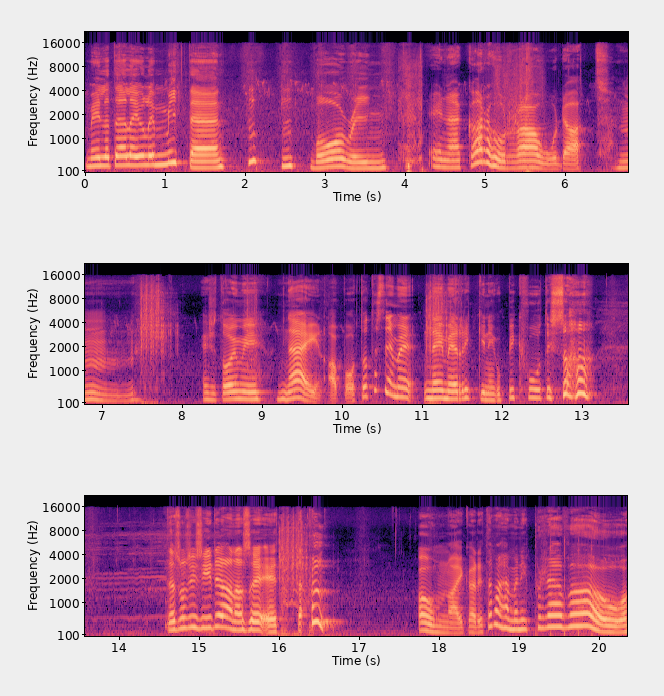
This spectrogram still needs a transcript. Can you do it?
Meillä täällä ei ole mitään. Boring. Ei nää karhuraudat. Hmm. Ei se toimii näin, Apo. Toivottavasti ne, me, ne ei mene rikki niinku Bigfootissa. Tässä on siis ideana se, että... Oh my god, tämähän meni bravo!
